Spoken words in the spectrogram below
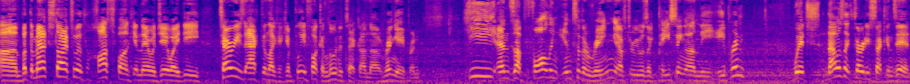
Um, but the match starts with Hoss Funk in there with JYD. Terry's acting like a complete fucking lunatic on the ring apron. He ends up falling into the ring after he was like pacing on the apron which that was like 30 seconds in.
